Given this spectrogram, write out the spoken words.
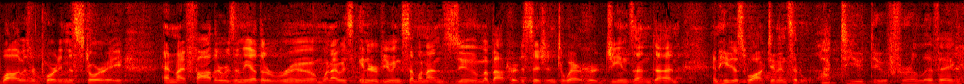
while I was reporting the story, and my father was in the other room when I was interviewing someone on Zoom about her decision to wear her jeans undone. And he just walked in and said, What do you do for a living?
